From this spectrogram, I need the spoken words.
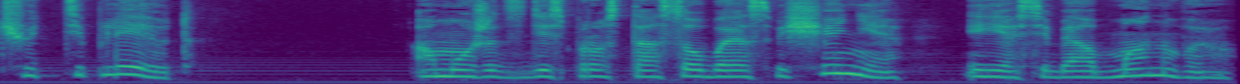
чуть теплеют. А может, здесь просто особое освещение, и я себя обманываю?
